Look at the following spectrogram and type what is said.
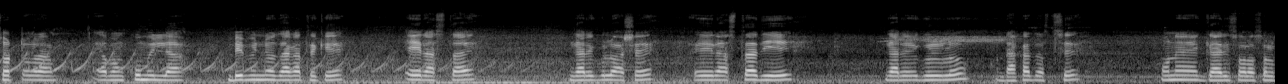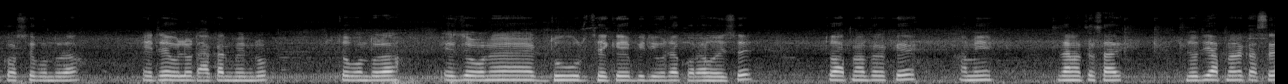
চট্টগ্রাম এবং কুমিল্লা বিভিন্ন জায়গা থেকে এই রাস্তায় গাড়িগুলো আসে। এই রাস্তা দিয়েই গাড়িগুলো ঢাকা যাচ্ছে। অনেক গাড়ি চলাচল করছে বন্ধুরা। এটাই হলো ঢাকার মেন রোড তো বন্ধুরা, এই যে অনেক দূর থেকে ভিডিওটা করা হয়েছে, তো আপনাদেরকে আমি জানাতে চাই যদি আপনার কাছে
